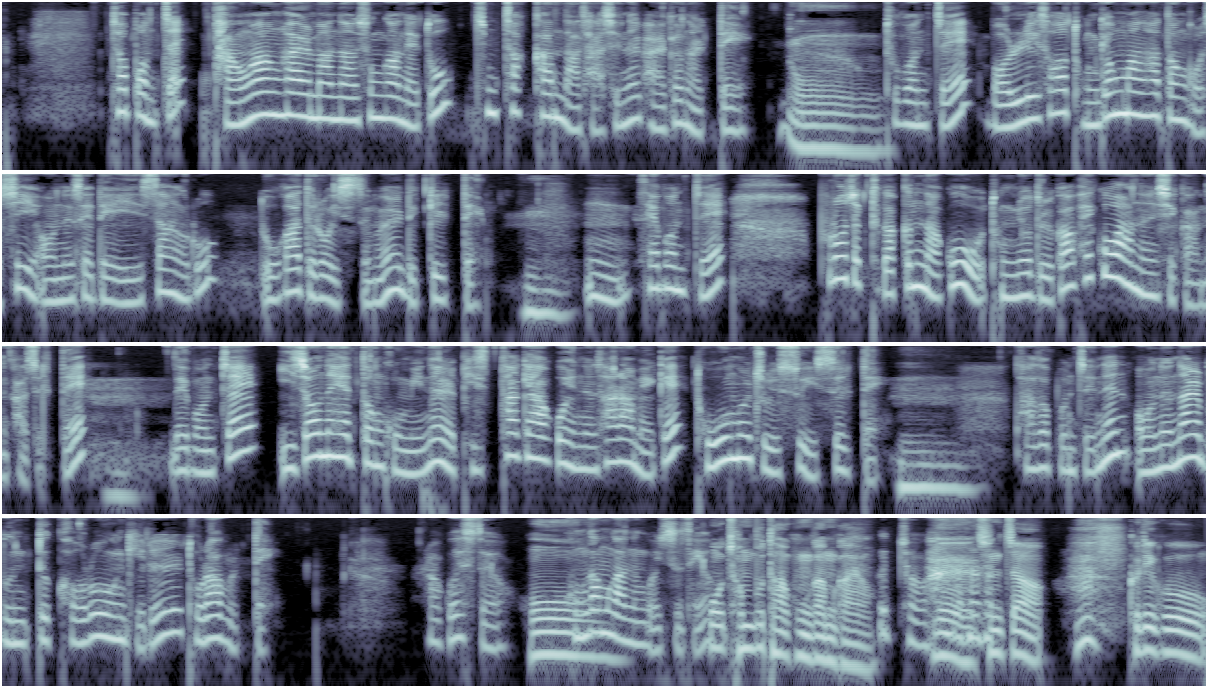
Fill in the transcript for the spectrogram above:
첫 번째 당황할 만한 순간에도 침착한 나 자신을 발견할 때 두 오. 번째 멀리서 동경만 하던 것이 어느새 내 일상으로 녹아들어 있음을 느낄 때 음, 음, 세 번째 프로젝트가 끝나고 동료들과 회고하는 시간을 가질 때 음. 네 번째 이전에 했던 고민을 비슷하게 하고 있는 사람에게 도움을 줄 수 있을 때 음. 다섯 번째는 어느 날 문득 걸어온 길을 돌아볼 때. 라고 했어요. 오. 공감 가는 거 있으세요? 어, 전부 다 공감 가요. 그쵸. 네, 진짜. 그리고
